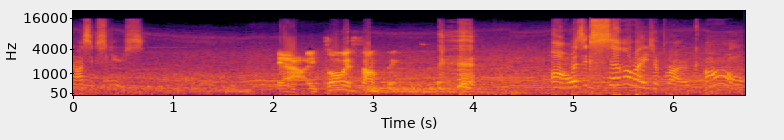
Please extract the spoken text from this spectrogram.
Nice excuse. Yeah, it's always something. Oh, his accelerator broke! Oh,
